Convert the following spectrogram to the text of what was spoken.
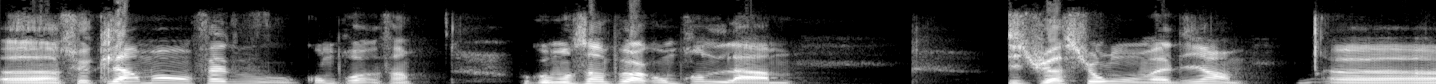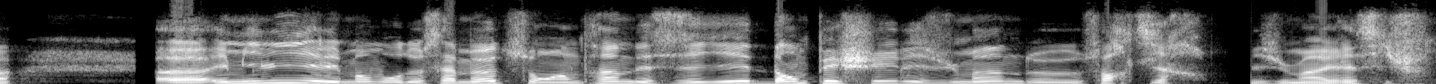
Euh, parce que clairement en fait vous commencez un peu à comprendre la situation, on va dire. Euh, euh, Emily et les membres de sa meute sont en train d'essayer d'empêcher les humains de sortir, les humains agressifs.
